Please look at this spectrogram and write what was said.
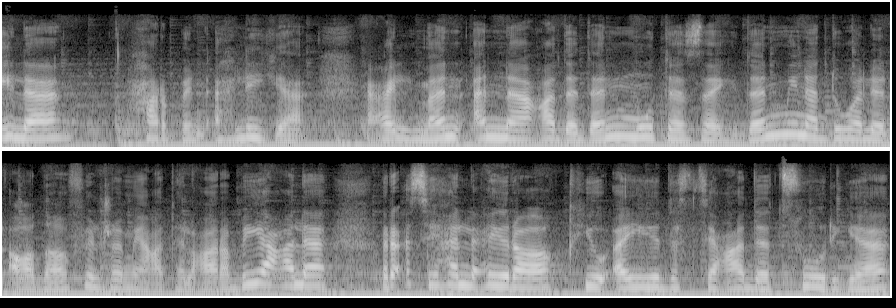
إلى حرب أهلية. علما أن عددا متزايدا من الدول الأعضاء في الجامعة العربية على رأسها العراق يؤيد استعادة سوريا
